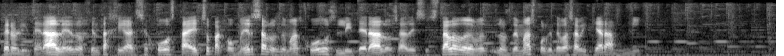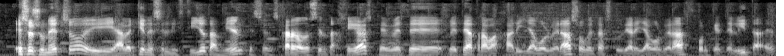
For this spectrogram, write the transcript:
Pero literal, ¿eh? 200 gigas. Ese juego está hecho para comerse a los demás juegos literal. O sea, desinstala los demás porque te vas a viciar a mí. Eso es un hecho y a ver quién es el listillo también, que se descarga 200 gigas, que vete, vete a trabajar y ya volverás o vete a estudiar y ya volverás, porque telita, ¿eh?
